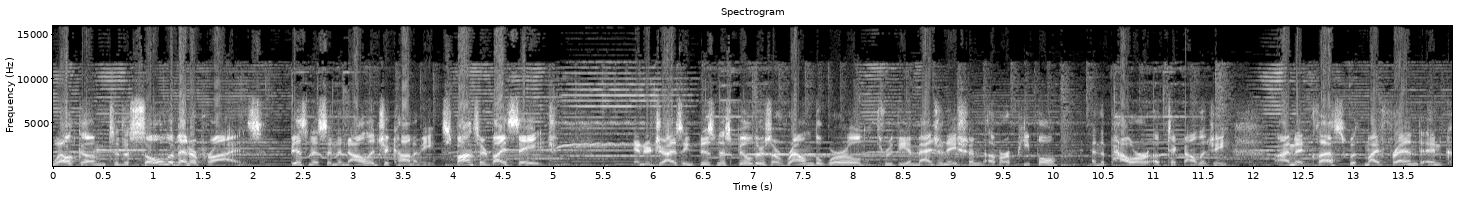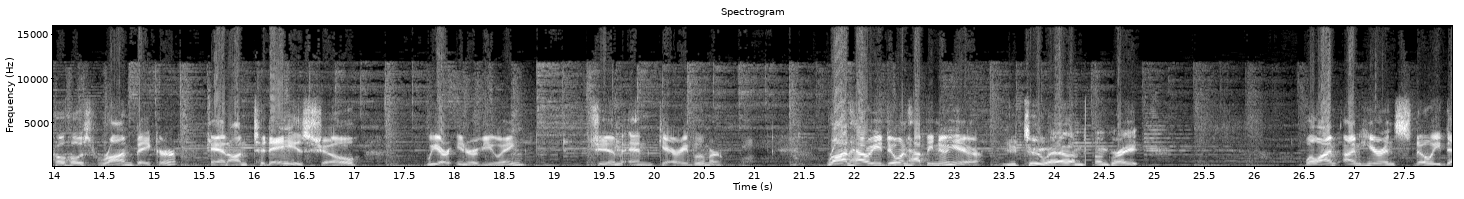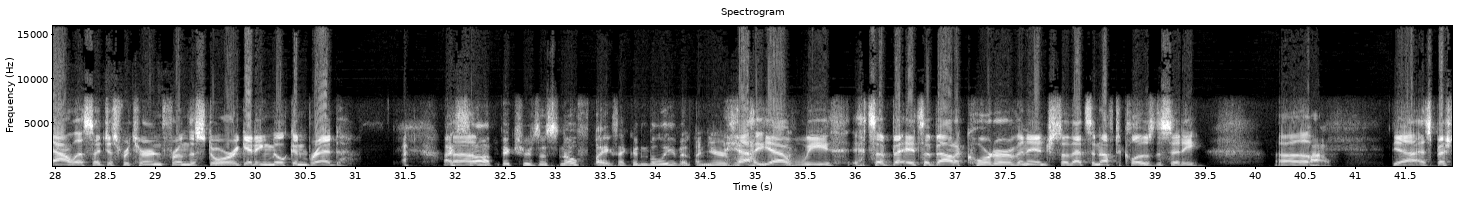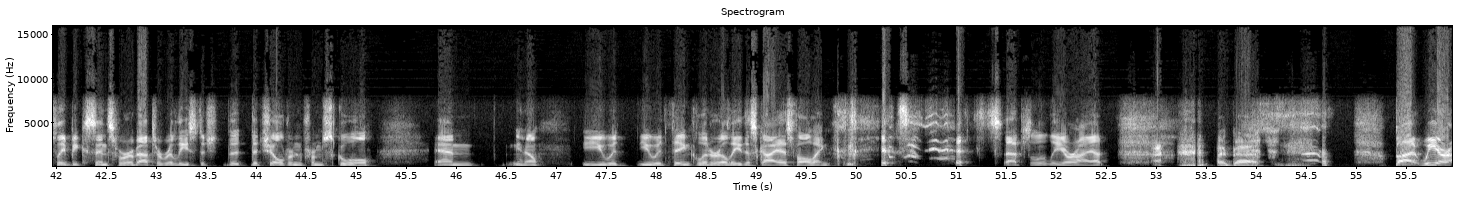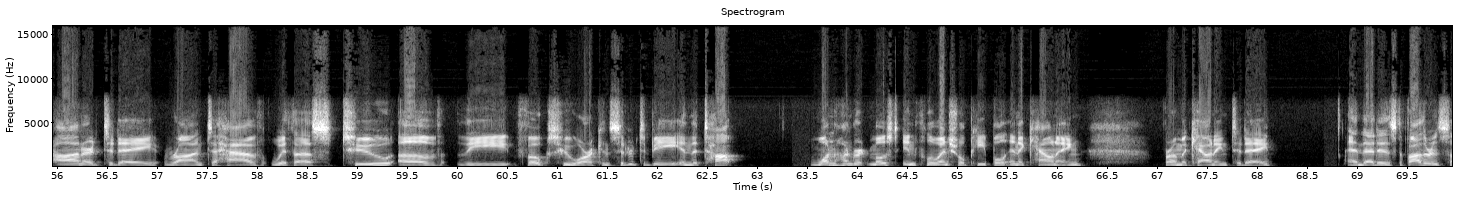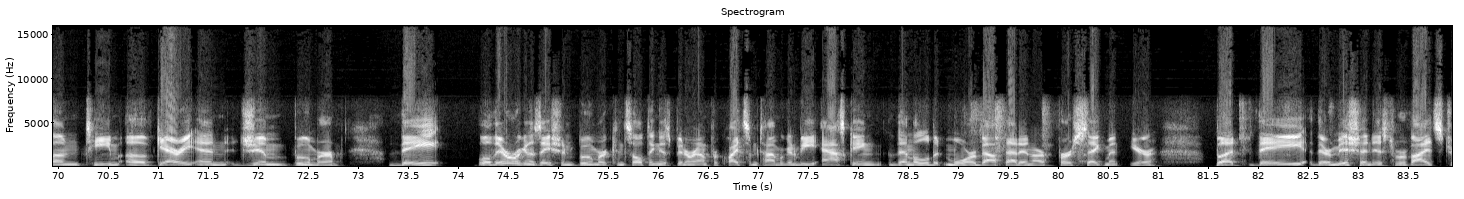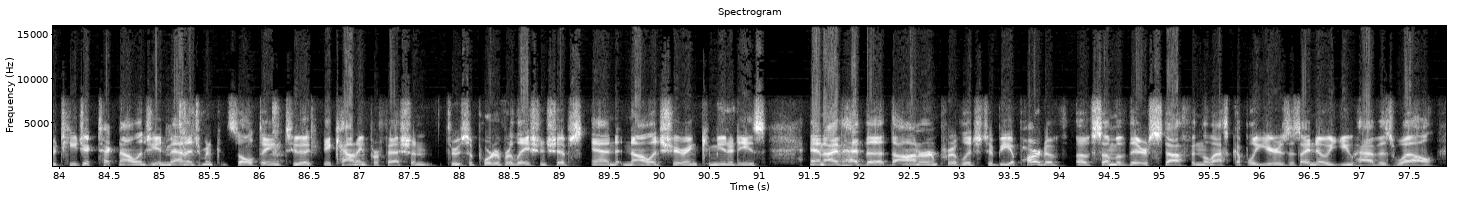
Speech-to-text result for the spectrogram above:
Welcome to the Soul of Enterprise Business in the Knowledge Economy, sponsored by Sage. Energizing business builders around the world through the imagination of our people and the power of technology. I'm Ed Kless with my friend and co host Ron Baker, and on today's show, we are interviewing Jim and Gary Boomer. Ron, how are you doing? Happy New Year. You too, Ed. I'm doing great. Well, I'm I'm here in snowy Dallas. I just returned from the store getting milk and bread. I um, saw pictures of snowflakes. I couldn't believe it on your. Yeah, yeah. We it's a it's about a quarter of an inch, so that's enough to close the city. Uh, wow. Yeah, especially because since we're about to release the, the the children from school, and you know, you would you would think literally the sky is falling. it's, it's absolutely a riot. I bet. But we are honored today, Ron, to have with us two of the folks who are considered to be in the top 100 most influential people in accounting from Accounting Today. And that is the father and son team of Gary and Jim Boomer. They well, their organization, Boomer Consulting, has been around for quite some time. We're going to be asking them a little bit more about that in our first segment here but they their mission is to provide strategic technology and management consulting to the accounting profession through supportive relationships and knowledge sharing communities. And i've had the, the honor and privilege to be a part of, of some of their stuff in the last couple of years as i know you have as well.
